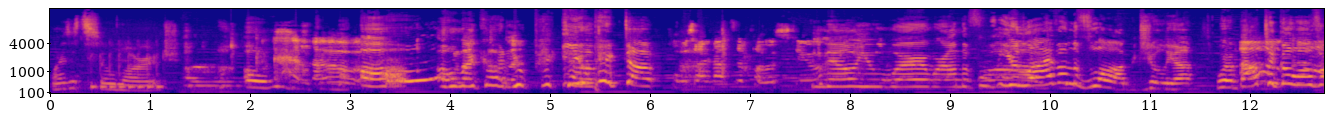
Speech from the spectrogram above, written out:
Why is it so large? Oh. Hello. Oh. Oh my god, you picked You up. picked up. Was I not supposed to? No, you were. We're on the floor. You're live on the vlog, Julia. We're about to Oh, go God. over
